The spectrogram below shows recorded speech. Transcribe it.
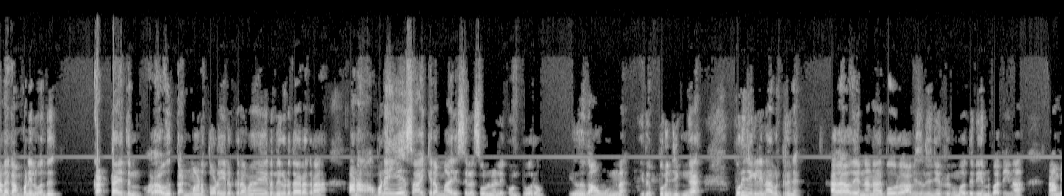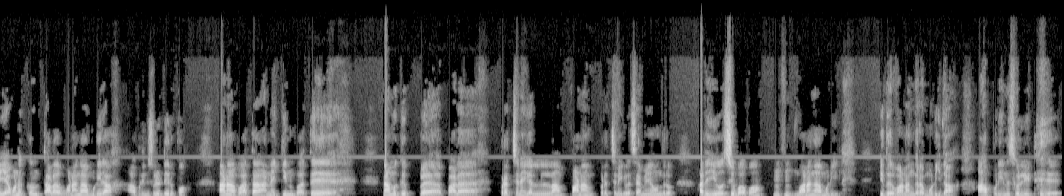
அந்த கம்பெனியில் வந்து கட்டாயத்தின் அதாவது தன்மானத்தோட இருக்கிறவன் இருந்துகிட்டு தான் இருக்கிறான். ஆனால் அவனையே சாய்க்கிற மாதிரி சில சூழ்நிலை கொண்டு வரும். இதுதான் உண்மை. இது புரிஞ்சுக்குங்க. புரிஞ்சுக்கலாம் விட்டுருங்க. அதாவது என்னன்னா இப்போ ஒரு ஆஃபீஸில் செஞ்சுட்டு இருக்கும்போது திடீர்னு பார்த்தீங்கன்னா நம்ம எவனுக்கும் தலை வணங்கா முடியலா அப்படின்னு சொல்லிட்டு இருப்போம். ஆனால் பார்த்தா அன்னைக்குன்னு பார்த்து நமக்கு ப- பல பிரச்சனைகள்லாம் பணம் பிரச்சனைகள் சமயம் வந்துடும் அதை யோசிச்சு பார்ப்போம். ம்ஹும், வணங்கா முடியல. இது வணங்குற முடிதான் அப்படின்னு சொல்லிட்டு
